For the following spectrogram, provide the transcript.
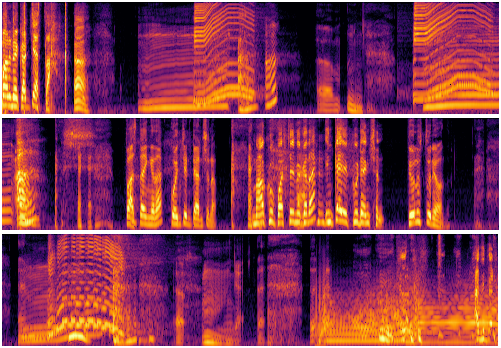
మరి నేను కట్ చేస్తా? ఫస్ట్ టైం కదా కొంచెం టెన్షన్. మాకు ఫస్ట్ టైమే కదా ఇంకా ఎక్కువ టెన్షన్. తెలుస్తూనే ఉంది. ఇలా. అది పెట్ట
